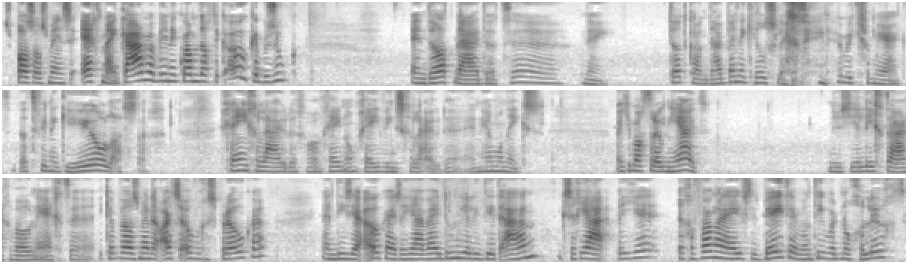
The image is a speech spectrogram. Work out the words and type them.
Dus pas als mensen echt mijn kamer binnenkwamen, dacht ik, oh, ik heb bezoek. En dat, nou, dat, uh, nee, dat kan, daar ben ik heel slecht in, heb ik gemerkt. Dat vind ik heel lastig. Geen geluiden, gewoon geen omgevingsgeluiden en helemaal niks. Want je mag er ook niet uit. Dus je ligt daar gewoon echt. Uh, ik heb wel eens met een arts over gesproken. En die zei ook, hij zegt, ja, wij doen jullie dit aan. Ik zeg, ja, weet je, een gevangene heeft het beter, want die wordt nog gelucht.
